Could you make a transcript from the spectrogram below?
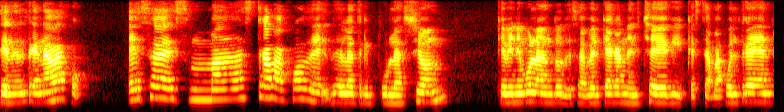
tiene el tren abajo. Esa es más trabajo de, la tripulación que viene volando, de saber que hagan el check y que esté abajo el tren,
